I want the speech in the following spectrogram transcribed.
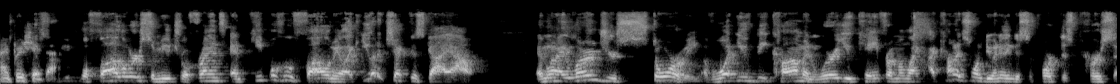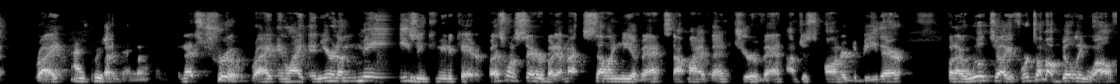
I appreciate that. Mutual followers, some mutual friends, and people who follow me like, you got to check this guy out. And when I learned your story of what you've become and where you came from, I'm like, I kind of just want to do anything to support this person, right? I appreciate but, that. And that's true, right? And like, and you're an amazing communicator. But I just want to say, everybody, I'm not selling the event. It's not my event. It's your event. I'm just honored to be there. But I will tell you, if we're talking about building wealth,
